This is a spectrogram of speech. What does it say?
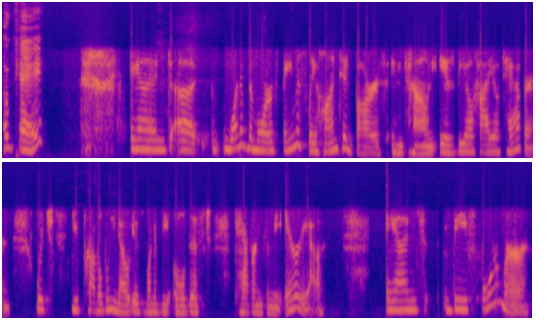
Okay. And uh, one of the more famously haunted bars in town is the Ohio Tavern, which you probably know is one of the oldest taverns in the area. And the former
